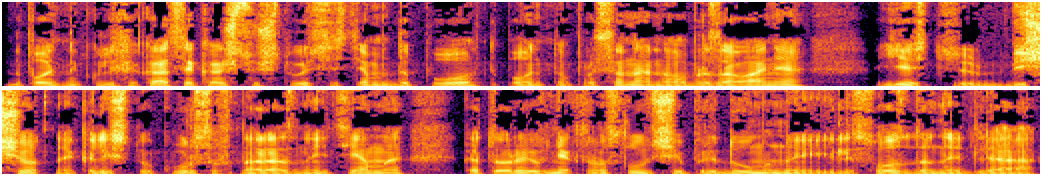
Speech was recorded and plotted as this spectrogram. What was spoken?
дополнительной квалификации, конечно, существует система ДПО, дополнительного профессионального образования, есть бесчетное количество курсов на разные темы, которые в некотором случае придуманы или созданы для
